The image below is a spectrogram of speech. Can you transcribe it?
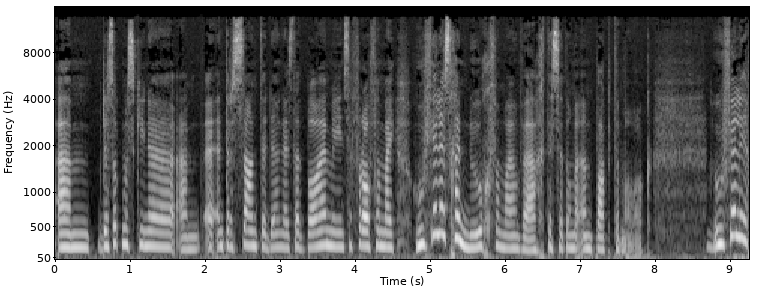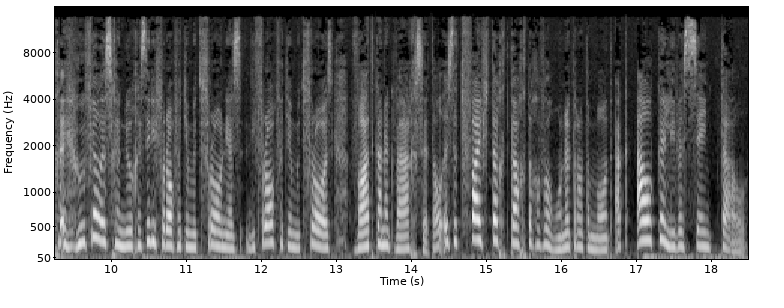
Um dis ook miskien 'n um 'n interessante ding is dat baie mense vra vir my, hoeveel is genoeg vir my om weg te sit om 'n impak te maak? Hoeveel hoeveel is genoeg? Is nie die vraag wat jy moet vra nie. Is die vraag wat jy moet vra is wat kan ek wegsit? Al is dit 50, 80 of 100 rand 'n maand. Ek elke liewe sent tel.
